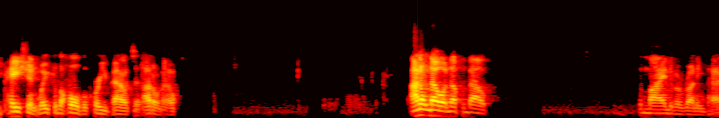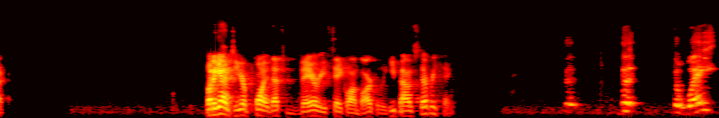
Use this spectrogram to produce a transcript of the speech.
patient, wait for the hole before you bounce it." I don't know. I don't know enough about the mind of a running back. But again, to your point, that's very Saquon Barkley. He bounced everything. the the way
